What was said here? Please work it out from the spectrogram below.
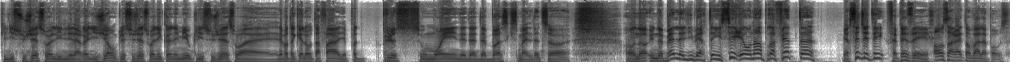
que les sujets soient les- la religion, ou que le sujet soit l'économie, ou que les sujets soient euh, n'importe quelle autre affaire. Il n'y a pas de plus ou moins de, de, de boss qui se mêlent de ça. On a une belle liberté ici et on en profite. Merci, JT. fait plaisir. On s'arrête, on va à la pause.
